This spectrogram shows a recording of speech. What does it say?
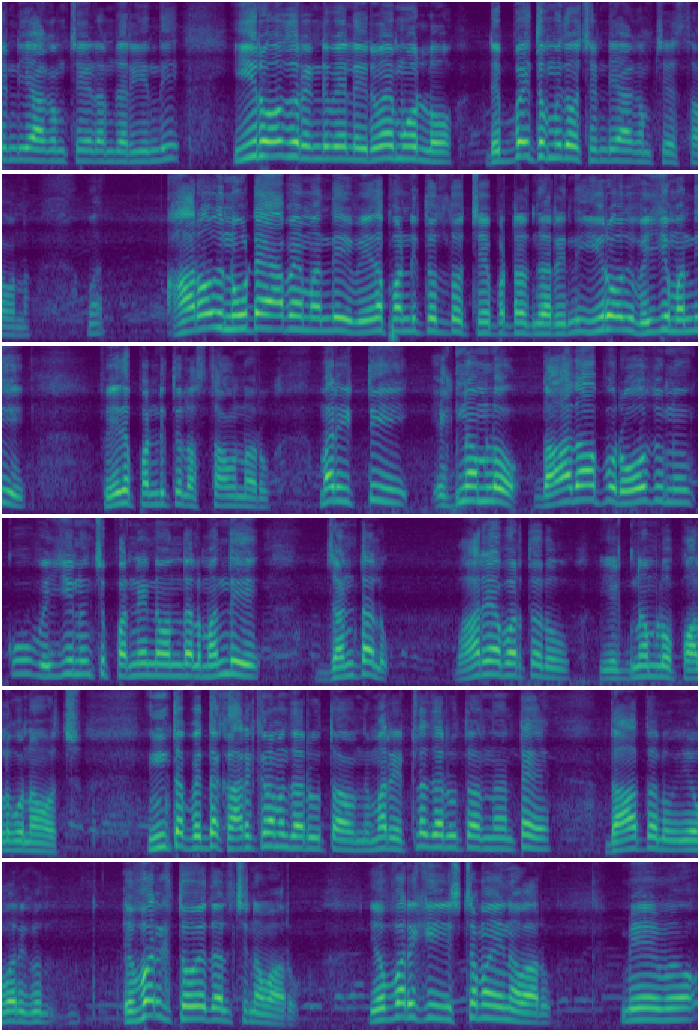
చండీ యాగం చేయడం జరిగింది. ఈ రోజు రెండు వేల ఇరవై మూడులో డెబ్బై తొమ్మిదవ చండీ యాగం ఉన్నాం. ఆ రోజు నూట యాభై మంది వేద పండితులతో చేపట్టడం జరిగింది. ఈ రోజు వెయ్యి మంది వేద పండితులు వస్తూ ఉన్నారు. మరి ఇట్టి యజ్ఞంలో దాదాపు రోజు నీకు వెయ్యి నుంచి పన్నెండు వందల మంది జంటలు భార్యాభర్తలు యజ్ఞంలో పాల్గొనవచ్చు. ఇంత పెద్ద కార్యక్రమం జరుగుతూ ఉంది. మరి ఎట్లా జరుగుతుందంటే దాతలు ఎవరికి ఎవరికి తోయదలిచిన వారు ఎవరికి ఇష్టమైన వారు. మేము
